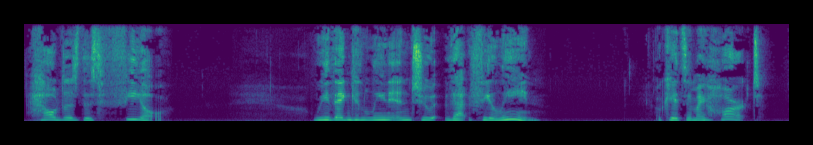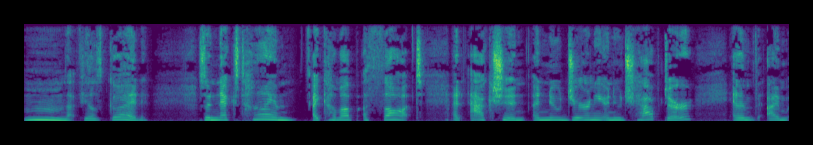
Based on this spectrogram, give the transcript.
how does this feel? We then can lean into that feeling. Okay, it's in my heart. Mmm, that feels good. So next time I come up a thought, an action, a new journey, a new chapter, and I'm,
